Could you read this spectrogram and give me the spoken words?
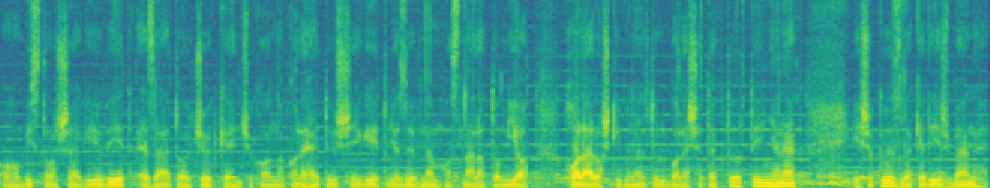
a biztonsági jövét, ezáltal csökkentsük annak a lehetőségét, hogy az öv nem használata miatt halálos kimenetelő balesetek történjenek, és a közlekedésben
